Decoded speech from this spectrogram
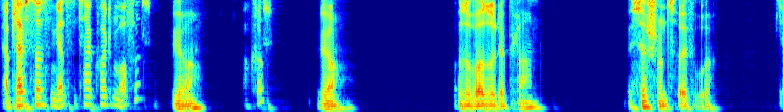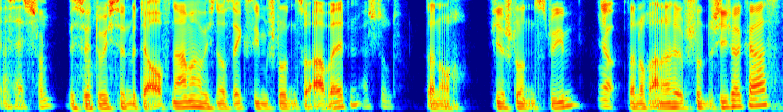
Aber bleibst du sonst den ganzen Tag heute im Office? Ja, Ach krass. ja. Also war so der Plan. Ist ja schon 12 Uhr. Ja, was heißt schon? Bis wir Doch. durch sind mit der Aufnahme, habe ich noch sechs, sieben Stunden zu arbeiten. Ja, stimmt. Dann noch vier Stunden Stream. Ja. Dann noch anderthalb Stunden Shisha-Cast.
